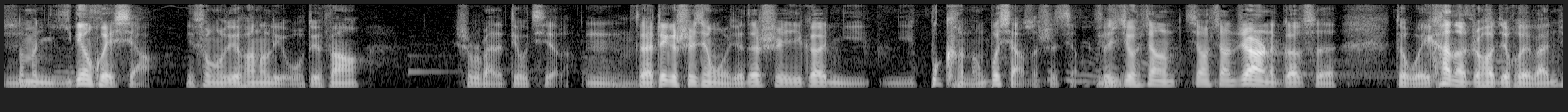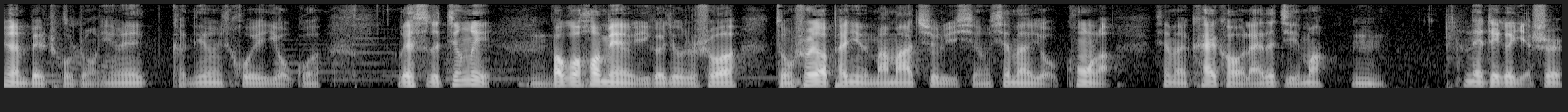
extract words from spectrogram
嗯那么你一定会想，你送给对方的礼物，对方是不是把它丢弃了？嗯。对这个事情，我觉得是一个你你不可能不想的事情，所以就像像像这样的歌词，对我一看到之后就会完全被戳中，因为肯定会有过类似的经历，嗯，包括后面有一个就是说，总说要陪你的妈妈去旅行，现在有空了，现在开口来得及吗？嗯。那这个也是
